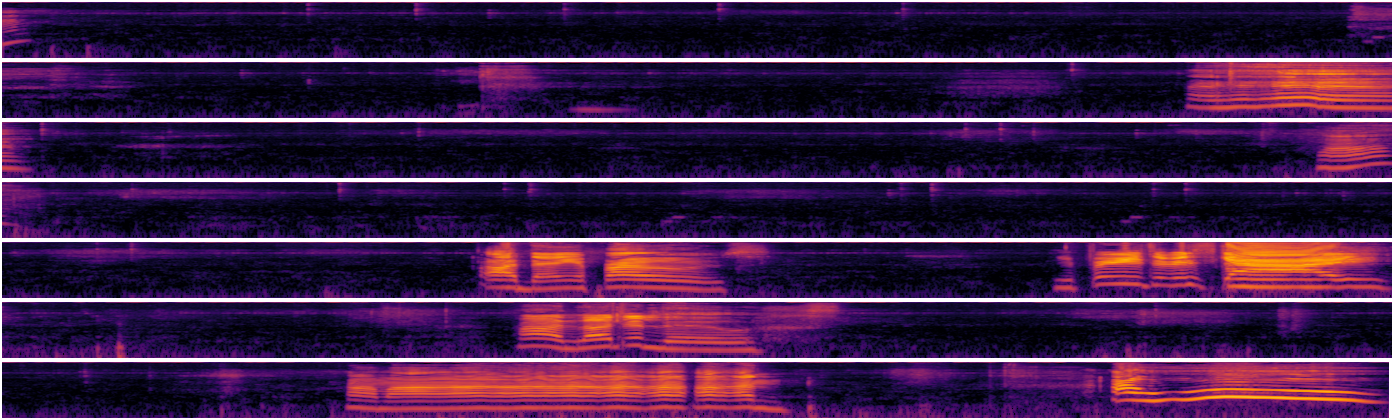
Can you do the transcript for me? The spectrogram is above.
huh? Dang, it froze. You freeze to me, Sky. I love to lose. Come on. Ow!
